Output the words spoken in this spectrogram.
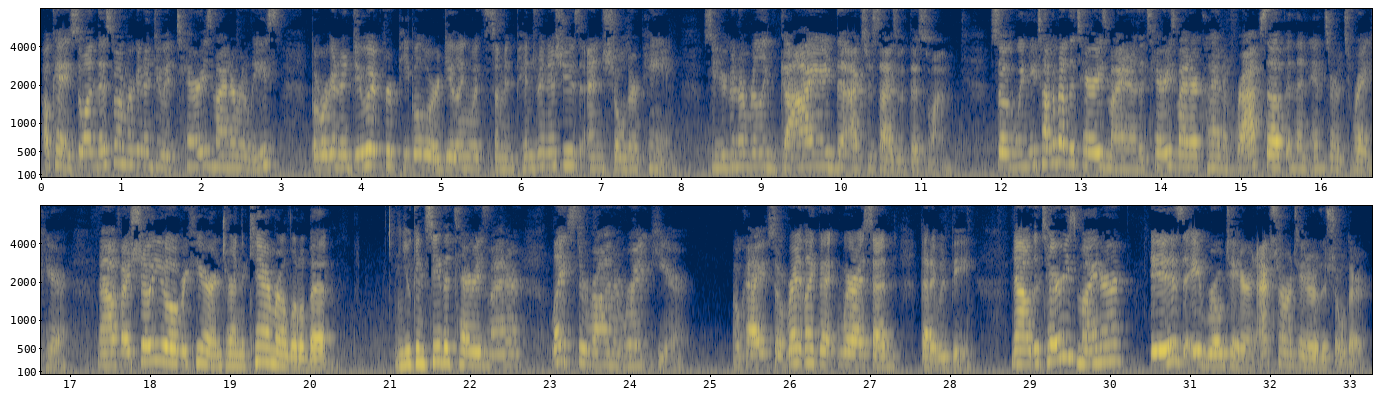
Okay, so on this one, we're gonna do a teres minor release, but we're gonna do it for people who are dealing with some impingement issues and shoulder pain. So you're gonna really guide the exercise with this one. So when you talk about the teres minor, the teres minor kind of wraps up and then inserts right here. Now, if I show you over here and turn the camera a little bit, you can see the teres minor likes to run right here. Okay, so right like where I said that it would be. Now, the teres minor is a rotator, an action rotator of the shoulder.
